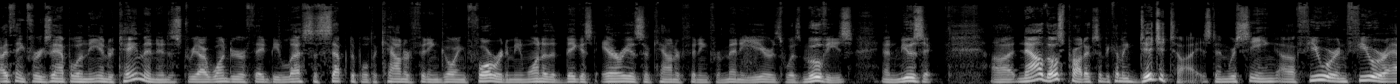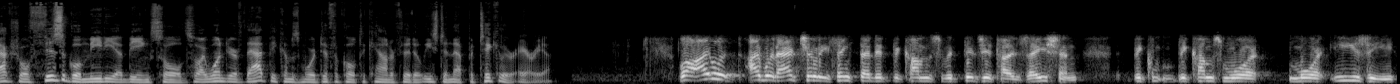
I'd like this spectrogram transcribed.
I, think, for example, in the entertainment industry, I wonder if they'd be less susceptible to counterfeiting going forward. I mean, one of the biggest areas of counterfeiting for many years was movies and music. Uh, now those products are becoming digitized, and we're seeing uh, fewer and fewer actual physical media being sold. So I wonder if that becomes more difficult to counterfeit, at least in that particular area. Well, I would I would actually think that it becomes with digitization bec- becomes more more easy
